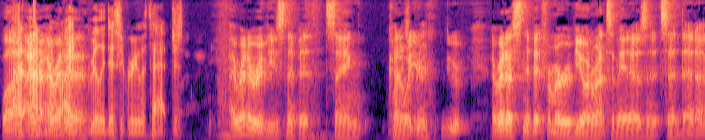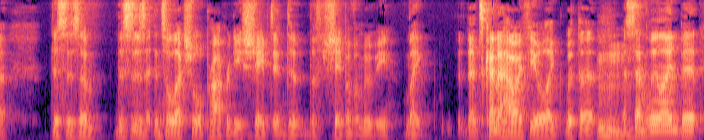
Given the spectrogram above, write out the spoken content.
Well, I, I, read I a- really disagree with that. Just I read a review snippet saying kind What of what you you're, you I read a snippet from a review on Rotten Tomatoes, and it said that uh, this is a this is intellectual property shaped into the shape of a movie. Like that's kind of how I feel like with the Mhm. assembly line bit.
